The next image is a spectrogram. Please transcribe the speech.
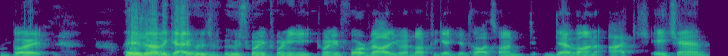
but here's another guy who's who's 2020 24 value. I'd love to get your thoughts on De'Von Achane.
